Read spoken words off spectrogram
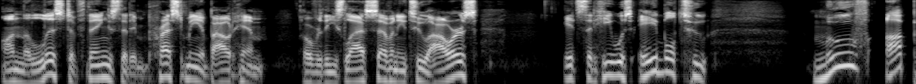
on the list of things that impressed me about him over these last 72 hours, it's that he was able to move up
